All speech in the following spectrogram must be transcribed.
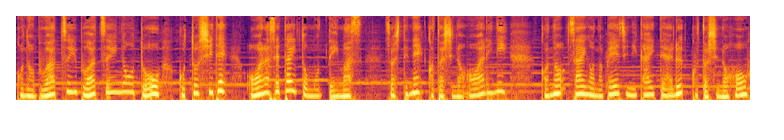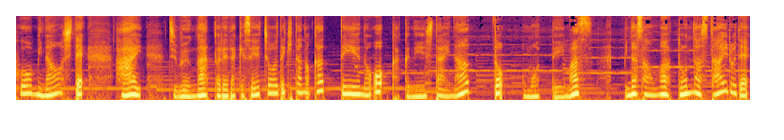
この分厚い分厚いノートを今年で終わらせたいと思っています。そしてね今年の終わりにこの最後のページに書いてある今年の抱負を見直してはい自分がどれだけ成長できたのかっていうのを確認したいな思っています。皆さんはどんなスタイルで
